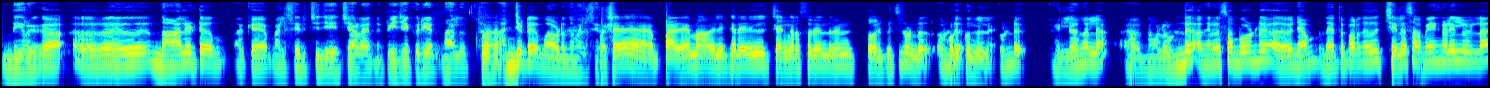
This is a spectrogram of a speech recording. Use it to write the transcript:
ദീർഘ നാല് ടേം ഒക്കെ മത്സരിച്ച് ജയിച്ച ആളായിരുന്നു. പി ജെ കുര്യൻ നാല് അഞ്ച് ടേം അവിടുന്ന് മത്സരിച്ചു. പക്ഷെ പഴയ മാവേലിക്കരയിൽ ചങ്ങർ സുരേന്ദ്രൻ തോൽപ്പിച്ചിട്ടുണ്ട് ഉണ്ട്. ഇല്ലെന്നല്ല. നമ്മളുണ്ട്. അങ്ങനെ ഒരു സംഭവം ഉണ്ട്. ഞാൻ നേരത്തെ പറഞ്ഞത് ചില സമയങ്ങളിലുള്ള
